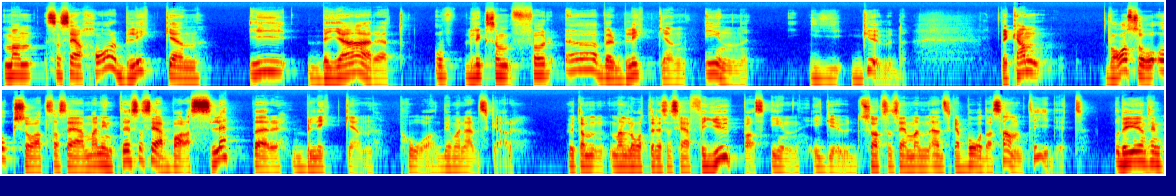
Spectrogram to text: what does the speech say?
man så att säga har blicken i begäret och liksom för över blicken in i Gud. Det kan vara så också att, så att säga, man inte så att säga, bara släpper blicken på det man älskar. Utan man låter det så att säga, fördjupas in i Gud. Så att, så att säga, man älskar båda samtidigt. Och det är ju egentligen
